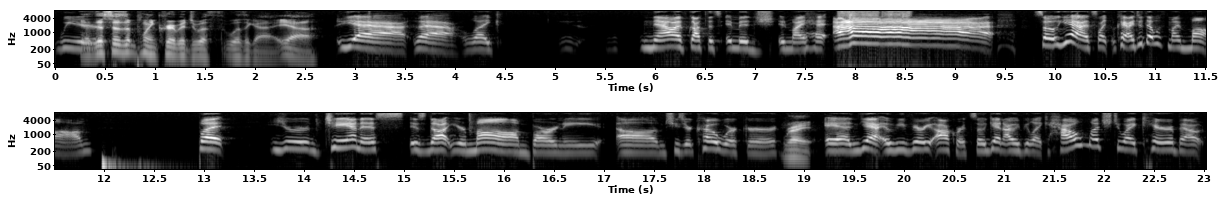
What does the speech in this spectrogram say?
Weird. yeah, this isn't playing cribbage with with a guy. Yeah. Yeah, yeah. Like now I've got this image in my head. Ah! So yeah, it's like okay, I did that with my mom, but your Janice is not your mom, Barney. Um, she's your coworker, Right. and yeah, it would be very awkward. So again, I would be like, how much do I care about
